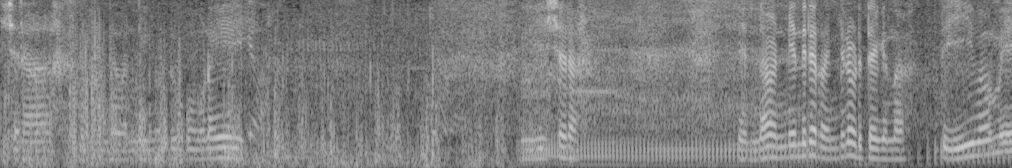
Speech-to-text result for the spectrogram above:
ഈശ്വരാ എന്റെ വണ്ടി കൊണ്ട് പോണേ ഈശ്വര. എല്ലാ വണ്ടി എന്തിനാ റെന്റിന് കൊടുത്തേക്കുന്ന? ദൈവമേ.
